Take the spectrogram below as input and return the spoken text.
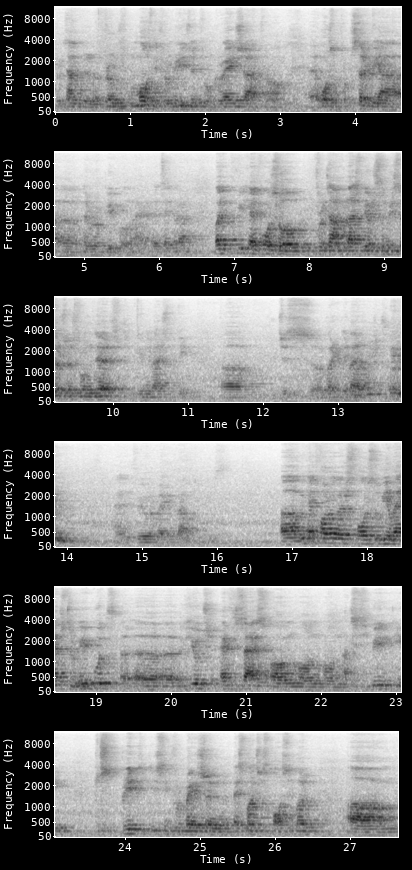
for example, from mostly from region, from Croatia, from also from Serbia, there were people, etc. But we have also, for example, last year some researchers from Delft University, uh, which is uh, very developed, and we were very proud. Uh, we have followers also via web stream. We put a, a huge emphasis on, on, on, accessibility to spread this information as much as possible um,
